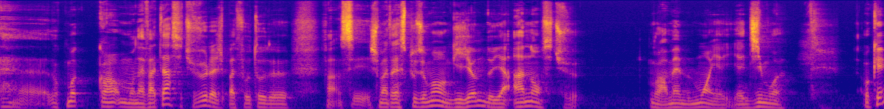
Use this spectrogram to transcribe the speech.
Euh, donc moi, quand mon avatar, si tu veux, là, j'ai pas de photo de, enfin, je m'adresse plus ou moins au Guillaume d'il y a un an, si tu veux, voire même moins, il il y a dix mois. Ok,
